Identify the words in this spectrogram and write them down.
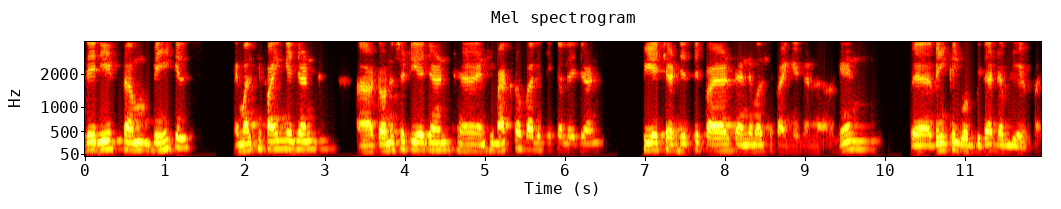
they need some vehicles, emulsifying agent, uh, tonicity agent, uh, antimicrobiological agent, pH adjusters, and emulsifying agent. Again, the vehicle would be the WFI.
